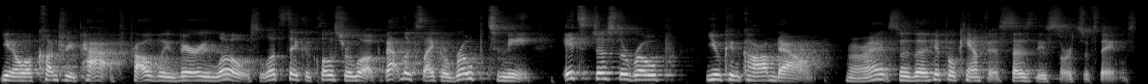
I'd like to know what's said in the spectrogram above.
you know, a country path? Probably very low. So let's take a closer look. That looks like a rope to me. It's just a rope. You can calm down. All right, so the hippocampus says these sorts of things.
